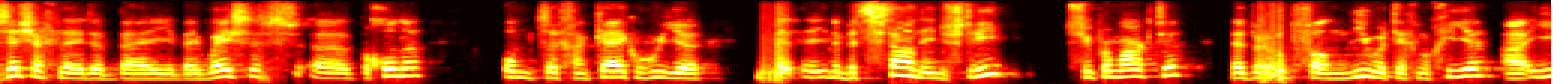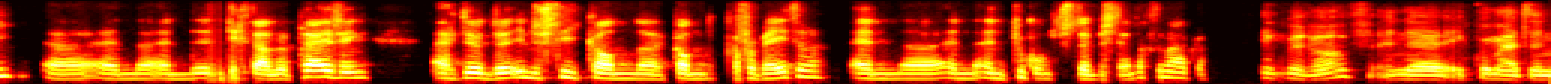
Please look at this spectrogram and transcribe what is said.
zes jaar geleden bij, bij Wastes begonnen om te gaan kijken hoe je in de bestaande industrie, supermarkten, met behulp van nieuwe technologieën, AI uh, eh, en, uh, de digitale beprijzing, eigenlijk de, industrie kan, uh, kan, verbeteren en, en, en toekomstbestendig te maken. Ik ben Ralf en ik kom uit een,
